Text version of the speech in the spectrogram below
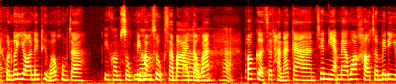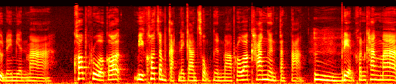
าย ๆ คนก็ย้อนนึกถึงว่าคงจะมีความสุขมีความสุขสบายเนอะแต่ว่าค่ะพอเกิดสถานการณ์เช่นเนี้ยแม้ว่าเขาจะไม่ได้อยู่ในเมียนมา ครอบครัวก็มีข้อจำกัดในการส่งเงินมา เพราะว่าค่าเงินต่างอืมๆเปลี่ยนค่อนข้างมาก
